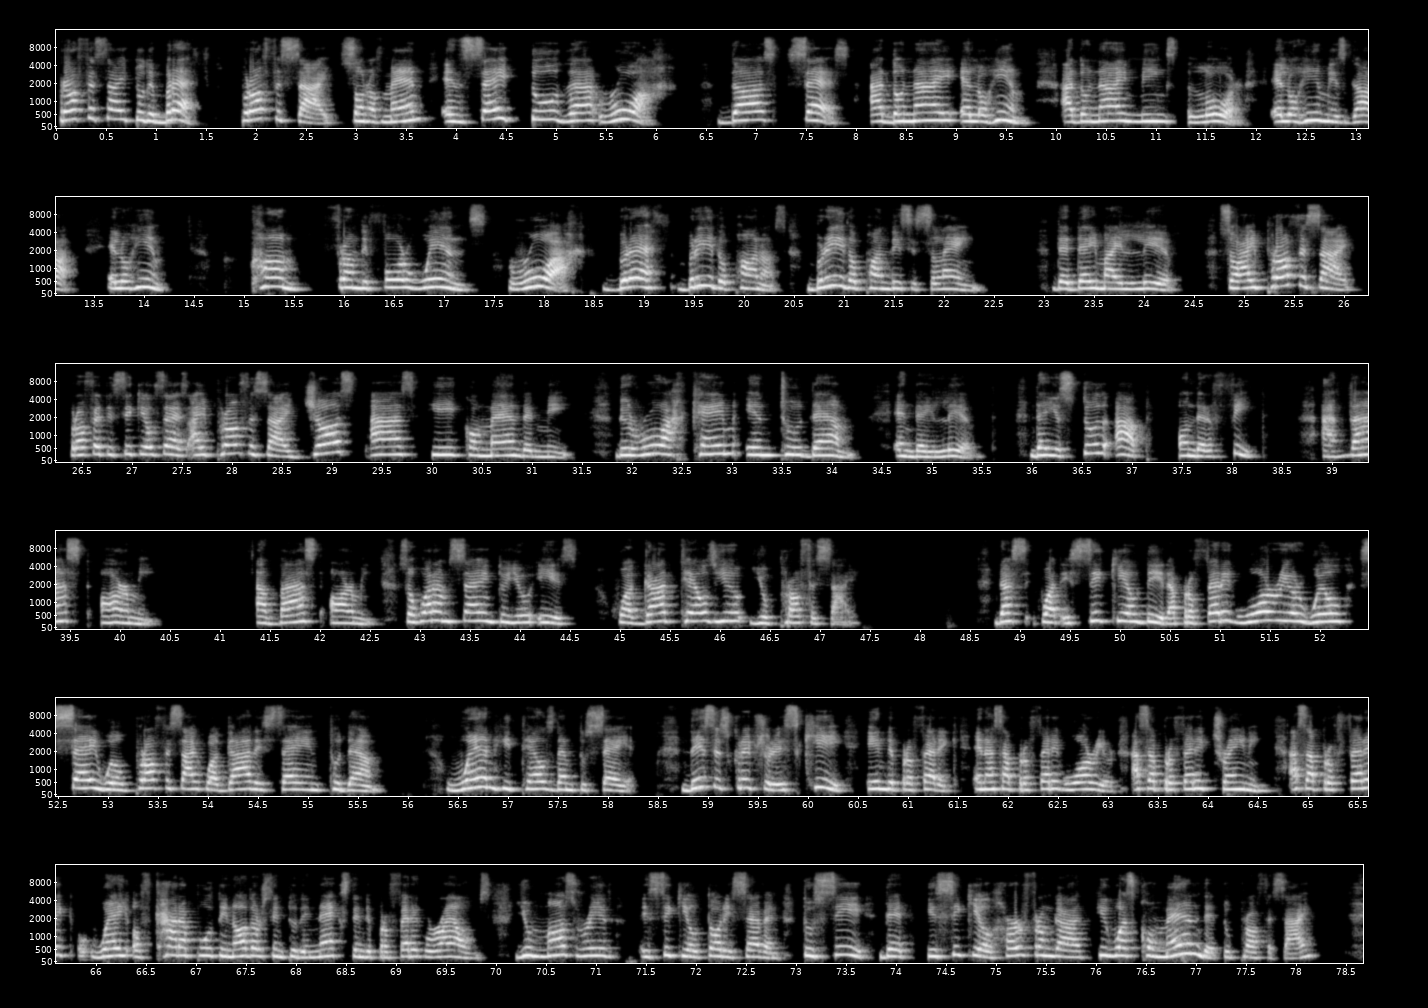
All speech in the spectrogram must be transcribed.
Prophesy to the breath, prophesy, Son of Man, and say to the Ruach, Thus says Adonai Elohim. Adonai means Lord. Elohim is God. Elohim, come from the four winds, ruach, breath, breathe upon us, breathe upon this slain, that they might live. So I prophesy, Prophet Ezekiel says, I prophesy just as he commanded me. The Ruach came into them and they lived. They stood up on their feet, a vast army. A vast army. So, what I'm saying to you is what God tells you, you prophesy. That's what Ezekiel did. A prophetic warrior will say, will prophesy what God is saying to them when he tells them to say it. This scripture is key in the prophetic and as a prophetic warrior, as a prophetic training, as a prophetic way of catapulting others into the next in the prophetic realms. You must read Ezekiel 37 to see that Ezekiel heard from God. He was commanded to prophesy.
